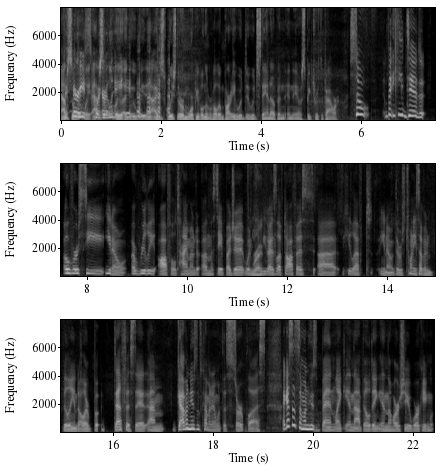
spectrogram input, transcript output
Absolutely, absolutely. I, I just wish there were more people in the Republican Party who would who would stand up and, and you know speak truth to power. So, but he did oversee, you know, a really awful time under, on the state budget when Right. you guys left office. Uh, he left, you know, there was twenty seven billion dollar bu- deficit. Um, Gavin Newsom's coming in with a surplus. I guess as someone who's been like in that building in the horseshoe working,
